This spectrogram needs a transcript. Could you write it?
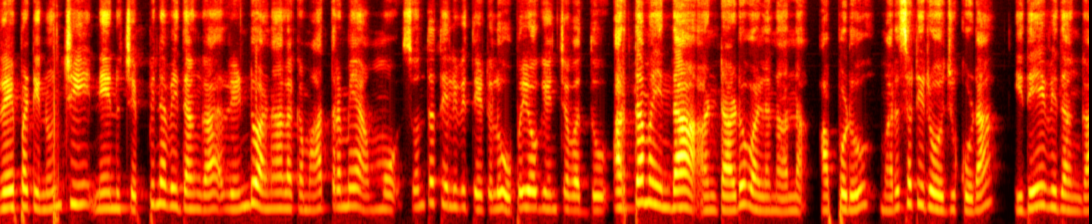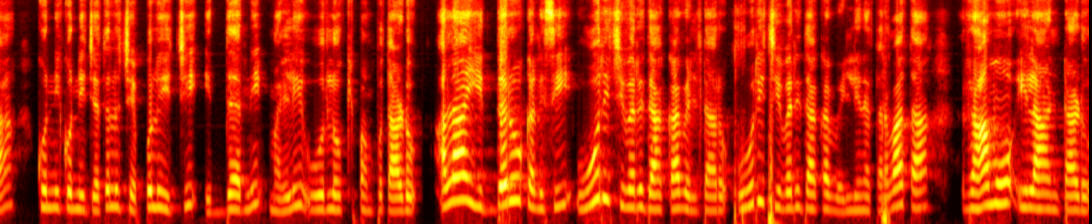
రేపటి నుంచి నేను చెప్పిన విధంగా రెండు అణాలకు మాత్రమే అమ్ము సొంత తెలివితేటలు ఉపయోగించవద్దు. అర్థమైందా? అంటాడు వాళ్ళ నాన్న. అప్పుడు మరుసటి రోజు కూడా ఇదే విధంగా కొన్ని కొన్ని జతలు చెప్పులు ఇచ్చి ఇద్దరిని మళ్ళీ ఊర్లోకి పంపుతాడు. అలా ఇద్దరూ కలిసి ఊరి చివరి దాకా వెళ్తారు. ఊరి చివరి దాకా వెళ్ళిన తర్వాత రాము ఇలా అంటాడు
